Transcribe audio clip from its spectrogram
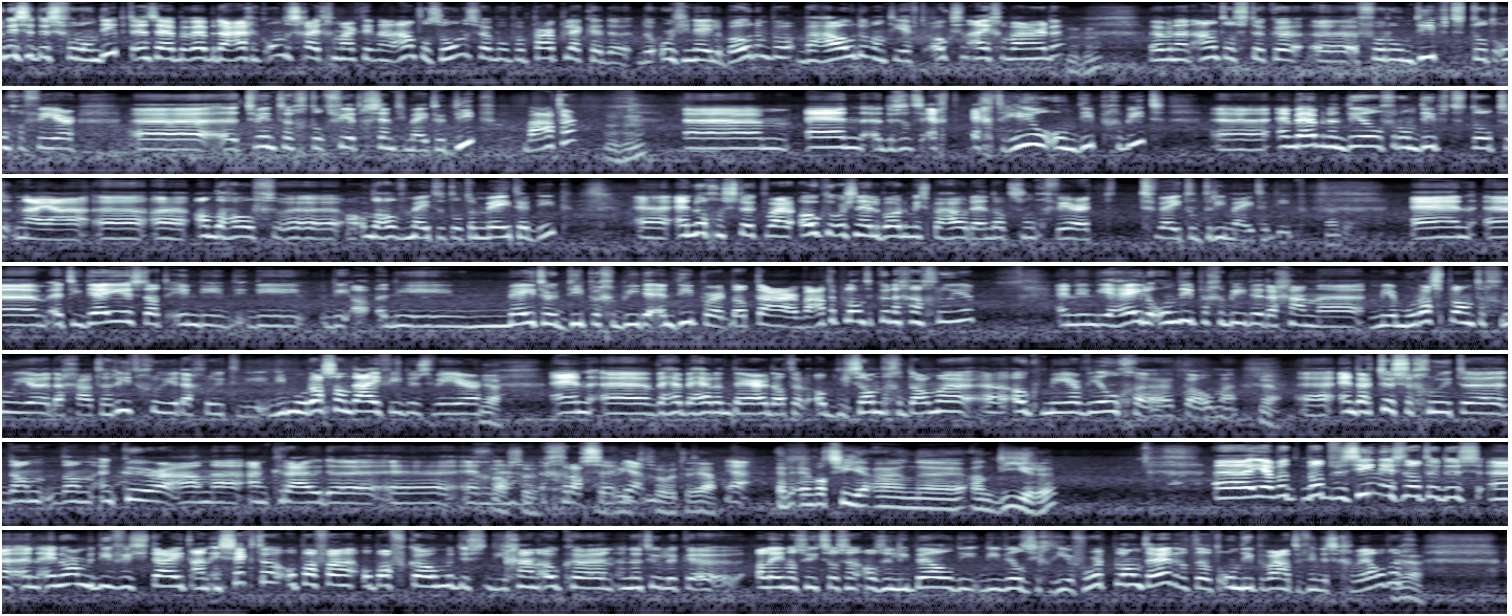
Toen is het dus verondiept en ze hebben, we hebben daar eigenlijk onderscheid gemaakt in een aantal zones. We hebben op een paar plekken de, de originele bodem be- behouden, want die heeft ook zijn eigen waarde. Mhm. We hebben een aantal stukken eh verondiept tot ongeveer eh 20 tot 40 centimeter diep water. Mhm. Ehm, en eh, dus dat is echt, echt heel ondiep gebied. Eh, en we hebben een deel verondiept tot nou ja, eh, eh, anderhalf, eh, anderhalf meter tot een meter diep. Eh, en nog een stuk waar ook de originele bodem is behouden. En dat is ongeveer 2 tot 3 meter diep. En ehm, het idee is dat in die, die, die, die, die meter diepe gebieden en dieper, dat daar waterplanten kunnen gaan groeien. En in die hele ondiepe gebieden, daar gaan eh, meer moerasplanten groeien, daar gaat de riet groeien, daar groeit die, die moerasandijvie dus weer. Ja. En eh, we hebben her en der dat er op die zandige dammen eh, ook meer wilgen komen. Ja. Eh, en daartussen groeit eh, dan, dan een keur aan, eh, aan kruiden eh, en Grassen. grassen. Ja. Ja. Ja. En, en wat zie je aan, eh, aan dieren? Eh, ja, wat, wat we zien is dat er dus eh, een enorme diversiteit aan insecten op, af, op afkomen. Dus die gaan ook eh, natuurlijk eh, alleen als zoiets als een, als een libel, die, die wil zich hier voortplanten. Hè. Dat, dat ondiepe water vinden ze geweldig. Ja.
